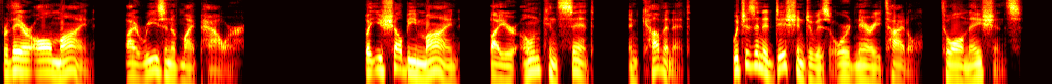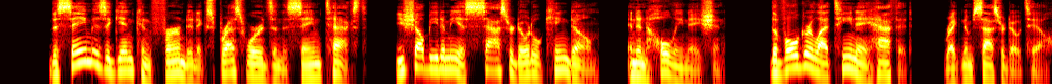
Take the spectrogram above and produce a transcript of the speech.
for they are all mine, by reason of my power. But you shall be mine, by your own consent and covenant, which is in addition to his ordinary title, to all nations. The same is again confirmed in express words in the same text, You shall be to me a sacerdotal kingdom and an holy nation. The vulgar Latine hath it, regnum sacerdotale.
